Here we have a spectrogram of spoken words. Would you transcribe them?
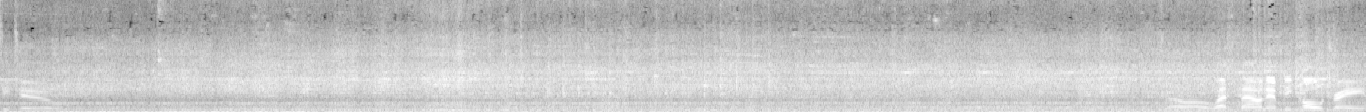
62. So, westbound empty coal train.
